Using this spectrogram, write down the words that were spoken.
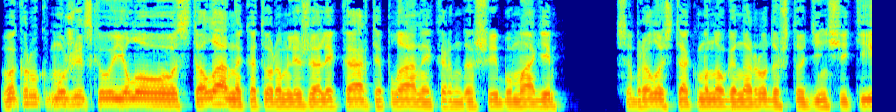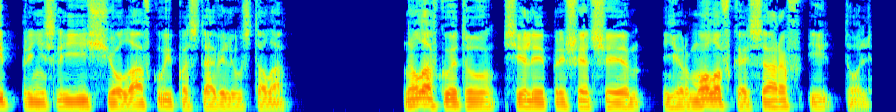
Вокруг мужицкого елового стола, на котором лежали карты, планы, карандаши, бумаги, собралось так много народа, что денщики принесли еще лавку и поставили у стола. На лавку эту сели пришедшие Ермолов, Кайсаров и Толь.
